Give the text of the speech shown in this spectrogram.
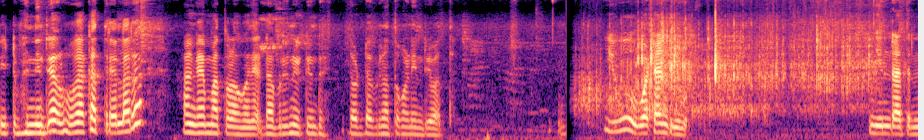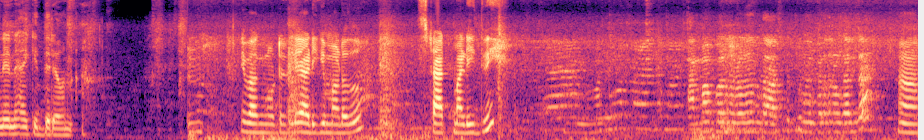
ಇಟ್ಟು ಬಂದೀನಿ ರೀ ಅವ್ರು ಹೋಗಕತ್ರಿ ಎಲ್ಲರೂ. ಹಂಗಾಗಿ ಮತ್ತೆ ಒಳಗೆ ಹೋದೆ. ಡಬ್ರಿನೂ ಇಟ್ಟೀನಿ ರೀ ದೊಡ್ಡ ಡಬ್ರಿನ ತೊಗೊಂಡೀನಿ ರೀ ಇವತ್ತು. ಇವು ಒಟಂಗ್ರಿ ಇವು. ನಿನ್ನ ರಾತ್ರಿ ನೆನೆ ಹಾಕಿದ್ದೀರಿ ಅವನ್ನ ಇವಾಗ ನೋಡ್ರಿ ಅಡುಗೆ ಮಾಡೋದು ಸ್ಟಾರ್ಟ್ ಮಾಡಿದ್ವಿ. ಹಾಂ.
